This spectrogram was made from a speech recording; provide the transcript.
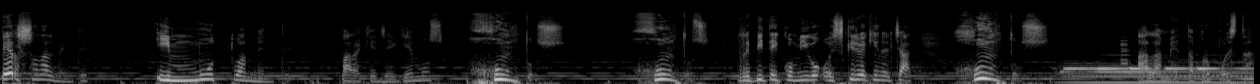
personalmente y mutuamente para que lleguemos juntos, juntos. Repite conmigo o escribe aquí en el chat, juntos a la meta propuesta.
